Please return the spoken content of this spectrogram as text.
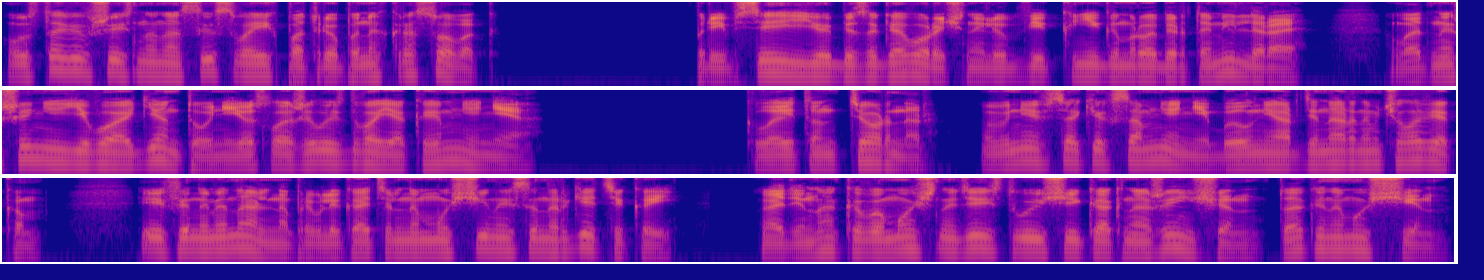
уставившись на носы своих потрепанных кроссовок. При всей ее безоговорочной любви к книгам Роберта Миллера, в отношении его агента у нее сложилось двоякое мнение. Клейтон Тернер, вне всяких сомнений, был неординарным человеком и феноменально привлекательным мужчиной с энергетикой, одинаково мощно действующей как на женщин, так и на мужчин,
